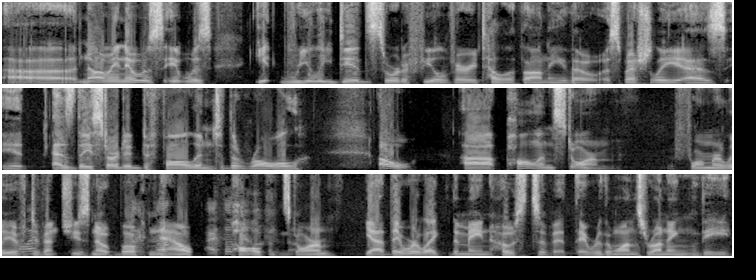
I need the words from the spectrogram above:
uh, no, I mean, it was, it was, it really did sort of feel very telethon-y though, especially as it, as they started to fall into the role. Oh, uh, Paul and Storm, formerly of Oh, Da Vinci's I Notebook, thought- now I Paul and. Storm. Yeah, they were like the main hosts of it. They were the ones running the.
